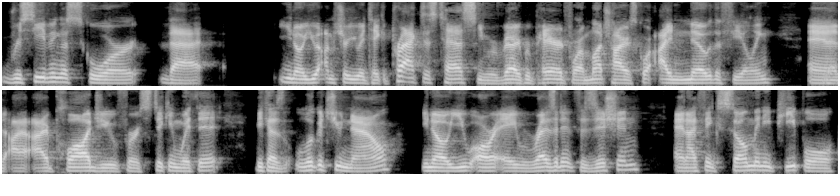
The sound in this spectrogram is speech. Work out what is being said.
receiving a score that you know you i'm sure you had taken practice tests and you were very prepared for a much higher score i know the feeling And I, I applaud you for sticking with it because look at you now. You know, you are a resident physician, and I think so many people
